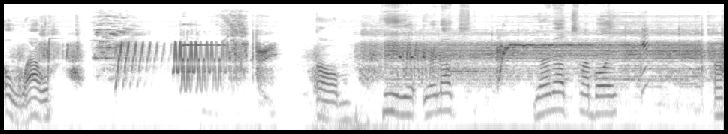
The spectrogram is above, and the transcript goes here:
Oh wow. Um, P, you're, next. You're next, my boy. Oh,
